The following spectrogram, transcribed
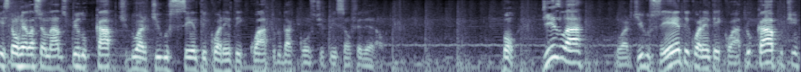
que estão relacionados pelo caput do artigo 144 da Constituição Federal. Bom, diz lá no artigo 144 caput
